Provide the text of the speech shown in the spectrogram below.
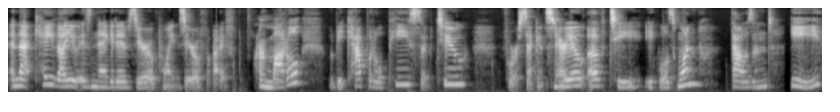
and that k value is negative 0.05. Our model would be capital P sub 2 for second scenario of t equals 1000 e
